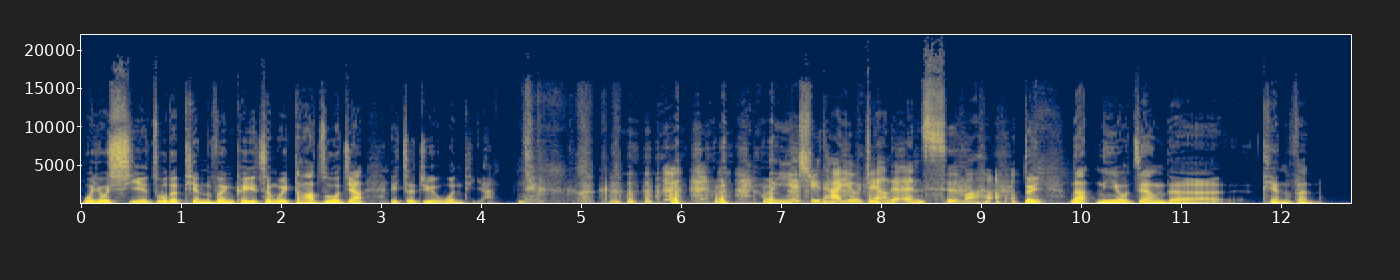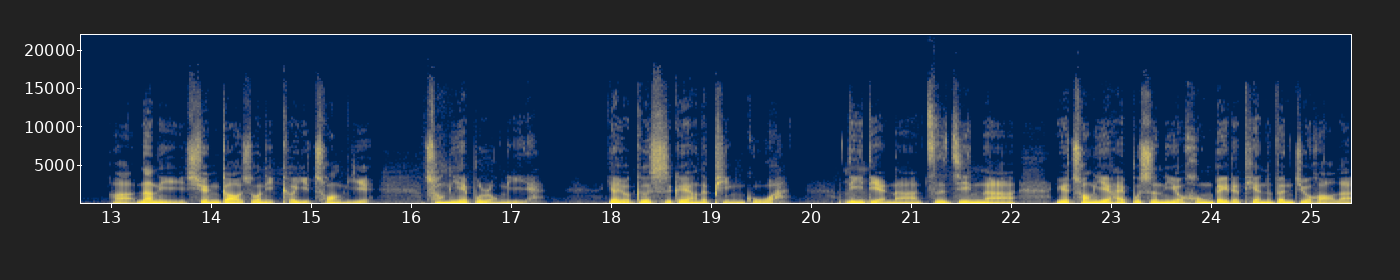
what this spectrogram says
我有写作的天分可以成为大作家，诶，这就有问题啊。也许他有这样的恩赐吧。对，那你有这样的天分。啊，那你宣告说你可以创业，创业不容易，要有各式各样的评估啊，地点啊，资金呐，因为创业还不是你有烘焙的天分就好了，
